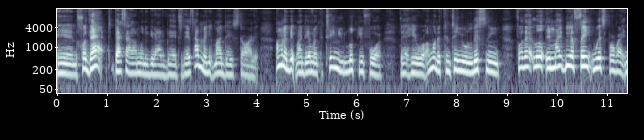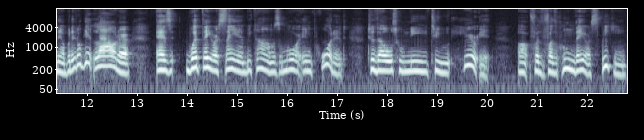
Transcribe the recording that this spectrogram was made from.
And for that, that's how I'm going to get out of bed today. It's how I'm going to get my day started. I'm going to get my day. I'm going to continue looking for that hero. I'm going to continue listening for that little, it might be a faint whisper right now, but it'll get louder as what they are saying becomes more important to those who need to hear it. Uh, for, for whom they are speaking,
